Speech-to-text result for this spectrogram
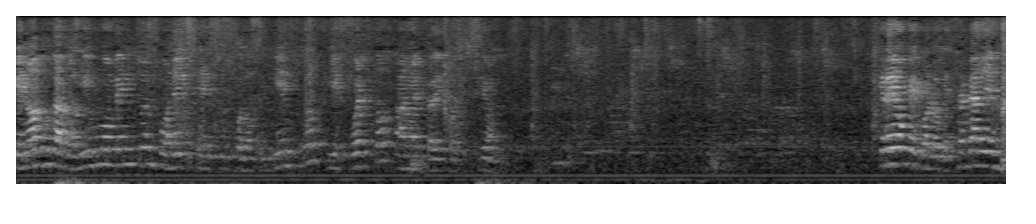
que no ha dudado ni un momento en poner en sus conocimientos y esfuerzos a nuestra disposición. Creo que con lo que está cayendo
